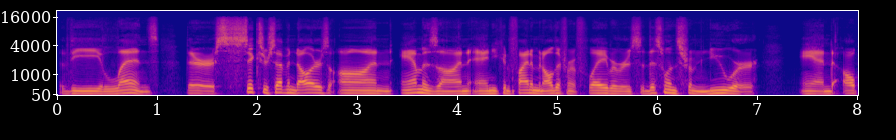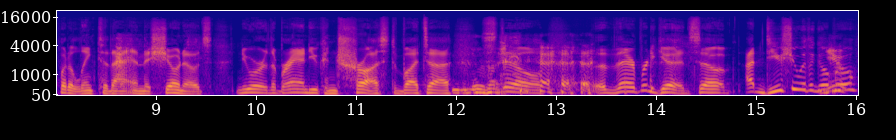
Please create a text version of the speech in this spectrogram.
the lens. They're six or seven dollars on Amazon, and you can find them in all different flavors. This one's from Neewer and I'll put a link to that in the show notes. Neewer the brand you can trust, but uh, still, they're pretty good. So, uh, do you shoot with a GoPro? You,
